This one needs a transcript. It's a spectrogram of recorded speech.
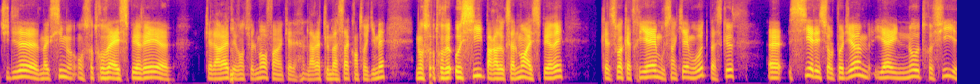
tu disais, Maxime, on se retrouvait à espérer euh, qu'elle arrête éventuellement, enfin qu'elle arrête le massacre entre guillemets, mais on se retrouvait aussi paradoxalement à espérer qu'elle soit quatrième ou cinquième ou autre parce que euh, si elle est sur le podium, il y a une autre fille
